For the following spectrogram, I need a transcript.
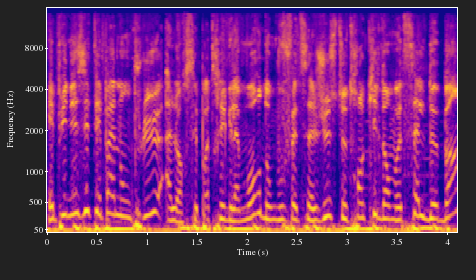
Et puis, n'hésitez pas non plus. Alors, c'est pas très glamour, donc vous faites ça juste tranquille dans votre salle de bain.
